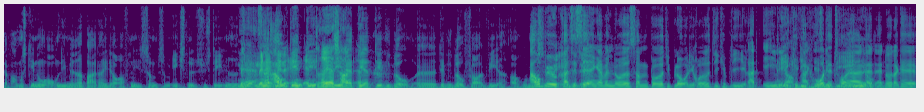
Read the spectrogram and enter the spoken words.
der var måske nogle ordentlige medarbejdere i det offentlige, som, som ikke snød systemet. Men- Ja, men- altså, men- af- det, Andreas det, har- er, det, er, det, er den blå, øh, det er den blå fløj ved at rulle Afbyråkratisering er vel noget, som både de blå og de røde, de kan blive ret enige Det om, kan de faktisk. hurtigt det tror blive jeg er, om. er noget, der kan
